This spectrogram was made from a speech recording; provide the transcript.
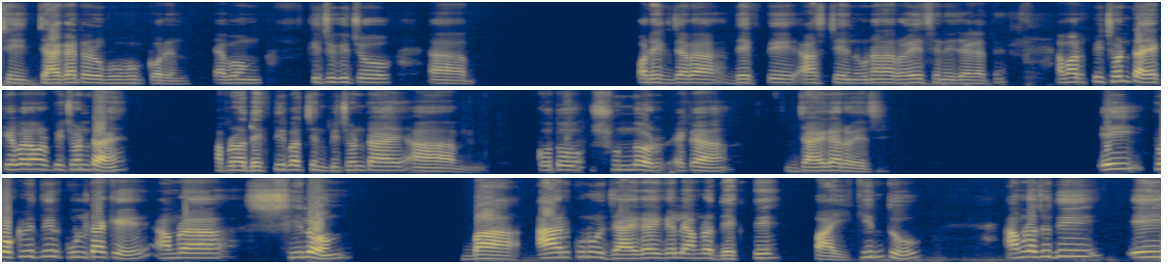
সেই জায়গাটার উপভোগ করেন এবং কিছু কিছু অনেক যারা দেখতে আসছেন, ওনারা রয়েছেন এই জায়গাতে। আমার পিছনটায়, একেবারে আমার পিছনটায়, আপনারা দেখতেই পাচ্ছেন পিছনটায় কত সুন্দর একটা জায়গা রয়েছে। এই প্রকৃতির কুলটাকে আমরা শিলং বা আর কোনো জায়গায় গেলে আমরা দেখতে পাই। কিন্তু আমরা যদি এই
